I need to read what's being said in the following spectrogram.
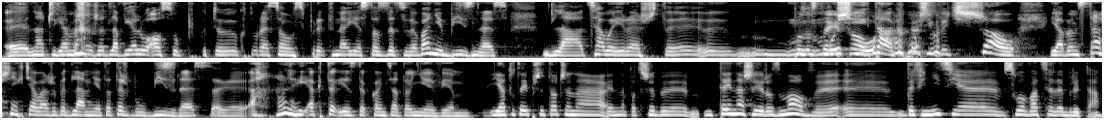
E, Znaczy, ja myślę, że dla wielu osób, które są sprytne, jest to zdecydowanie biznes. Dla całej reszty y, Pozostaje musi, show. Tak, musi być show. Ja bym strasznie chciała, żeby dla mnie to też był biznes, ale jak to jest do końca, to nie wiem. Ja tutaj przytoczę na, na potrzeby tej naszej rozmowy y, definicję słowa celebryta.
